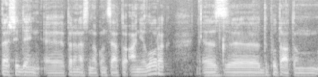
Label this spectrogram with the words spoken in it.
перший день е, перенесеного концерту Ані Лорак е, з е, депутатом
